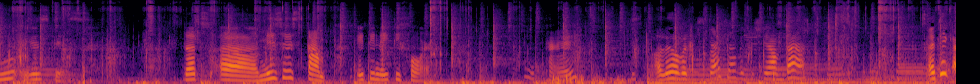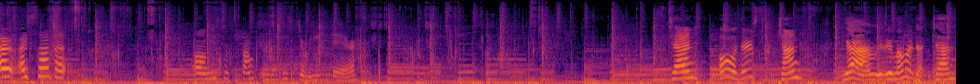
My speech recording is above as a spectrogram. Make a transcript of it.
Who is this? That's uh Mrs. Stump, 1884. A little bit special because she have that. I think I, I saw that uh, Mrs. The history there. John. Oh, there's John. Yeah, I remember that John.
